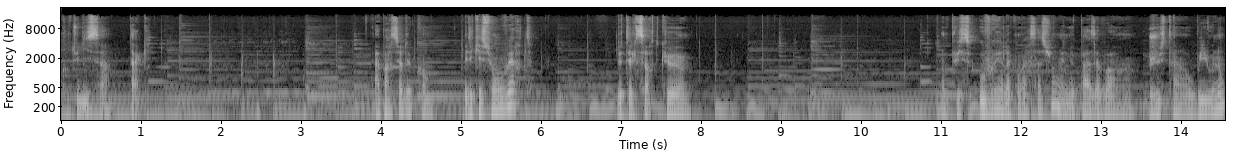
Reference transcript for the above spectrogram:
Quand tu dis ça, tac. À partir de quand? A des questions ouvertes. De telle sorte que on puisse ouvrir la conversation et ne pas avoir juste un oui ou non.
